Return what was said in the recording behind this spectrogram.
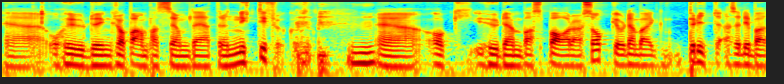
Eh, och hur din kropp anpassar sig om du äter en nyttig frukost. Mm. Eh, och hur den bara sparar socker och den bara bryter, alltså det bara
